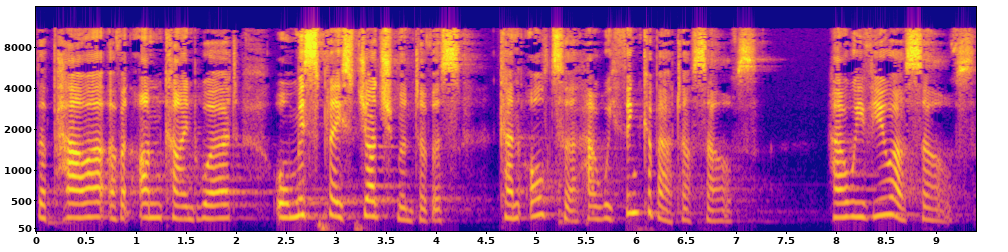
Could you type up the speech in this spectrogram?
The power of an unkind word or misplaced judgment of us can alter how we think about ourselves, how we view ourselves,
